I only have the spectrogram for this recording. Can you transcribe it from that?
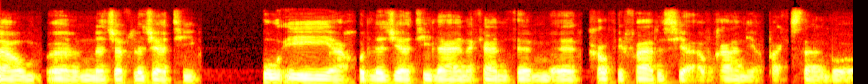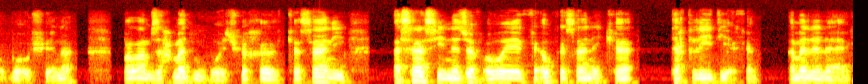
ناو نەجەف لە جیاتی خوئی یاخود لە جیاتی لایەنەکانی تر خەڵکی فارس یا ئەفغان یا پاکستان بۆ بۆ ئەو شوێنە بەڵام زەحمەت بوو بۆی چکە کەسانی ئەساسی نەجەف ئەوەیە کە ئەو کەسانی کە تەقلیدی ئەەکەن ئەمە لەلایەک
